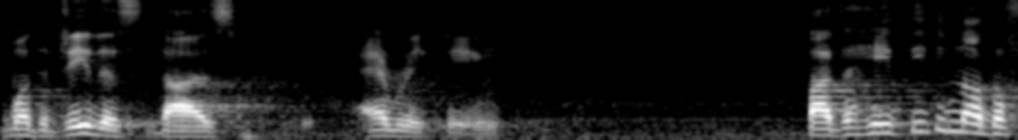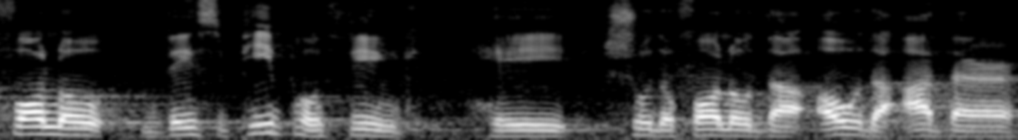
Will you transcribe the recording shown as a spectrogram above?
what Jesus does everything. But he did not follow these people think he should follow the all the other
